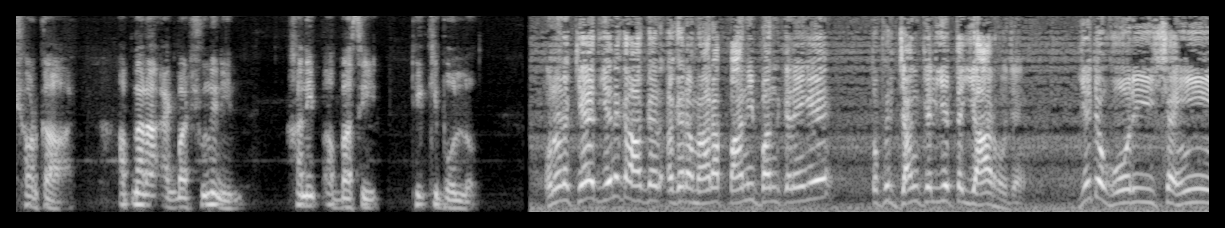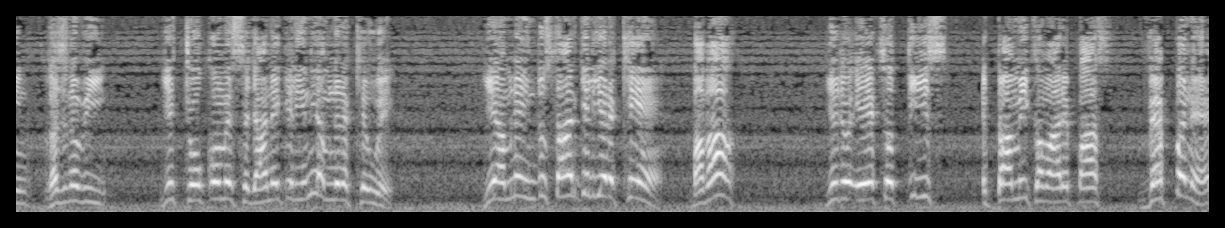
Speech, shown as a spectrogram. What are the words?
সরকার আপনারা একবার শুনে নিন হানিফ আব্বাসি ঠিক কি বলল उन्होंने कह दिया ना कि अगर अगर हमारा पानी बंद करेंगे तो फिर जंग के लिए तैयार हो जाएं ये जो गोरी शहीन गजनवी ये चौकों में सजाने के लिए नहीं हमने रखे हुए ये हमने हिंदुस्तान के लिए रखे हैं बाबा ये जो 130 एटॉमिक हमारे पास वेपन है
